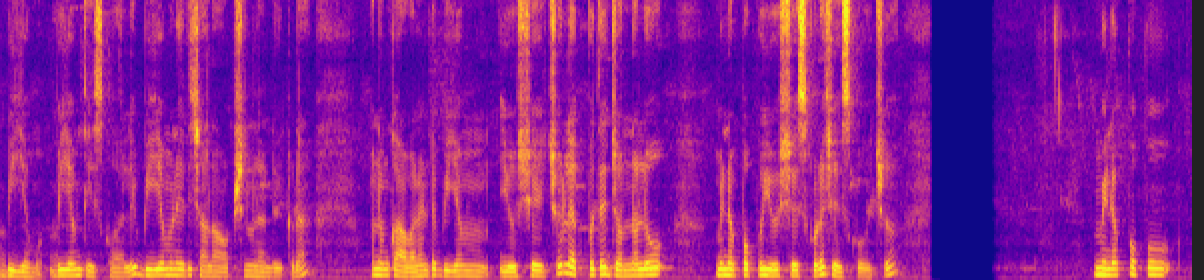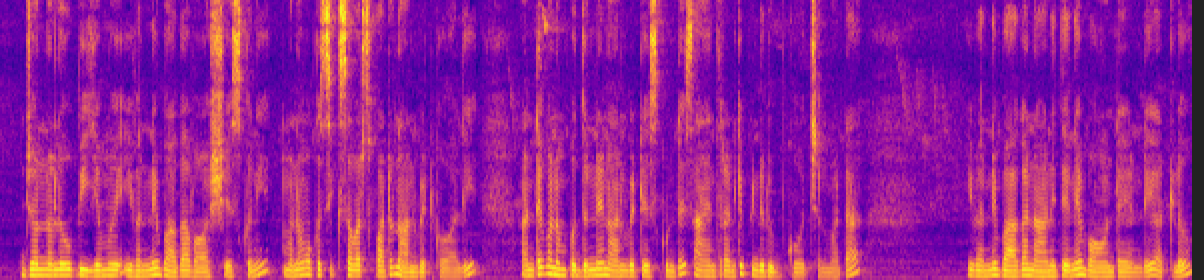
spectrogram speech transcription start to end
బియ్యం బియ్యం తీసుకోవాలి. బియ్యం అనేది చాలా ఆప్షనల్ అండి ఇక్కడ. మనం కావాలంటే బియ్యం యూస్ చేయొచ్చు. లేకపోతే జొన్నలు మినప్పప్పు యూస్ చేసి కూడా చేసుకోవచ్చు. మినప్పప్పు జొన్నలు బియ్యం ఇవన్నీ బాగా వాష్ చేసుకొని మనం ఒక సిక్స్ అవర్స్ పాటు నానబెట్టుకోవాలి. అంటే మనం పొద్దున్నే నానబెట్టేసుకుంటే సాయంత్రానికి పిండి రుబ్బుకోవచ్చు అనమాట ఇవన్నీ బాగా నానితేనే బాగుంటాయండి అట్లు.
